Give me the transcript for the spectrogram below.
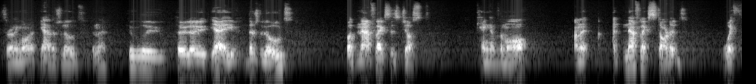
Is there any more? Yeah, there's loads in there. Hulu. Hulu, yeah, there's loads, but Netflix is just king of them all, and it and Netflix started with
